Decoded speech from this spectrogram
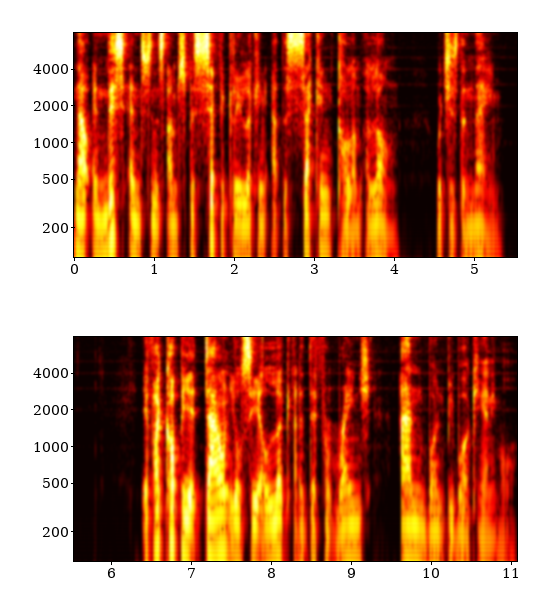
Now, in this instance, I'm specifically looking at the second column along, which is the name. If I copy it down, you'll see it'll look at a different range and won't be working anymore.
